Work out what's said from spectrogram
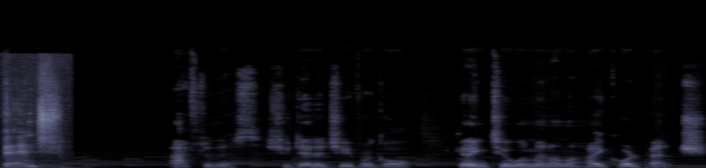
bench. After this, she did achieve her goal, getting two women on the High Court bench.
